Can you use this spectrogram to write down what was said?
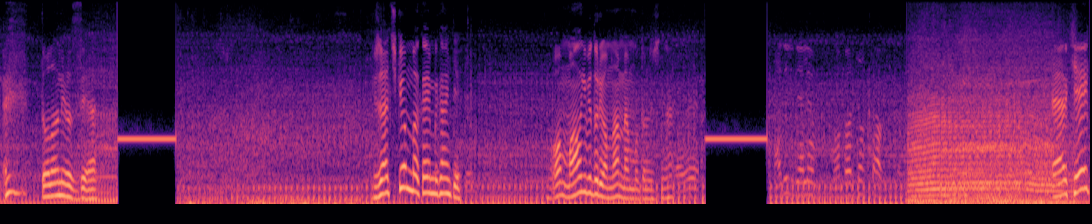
dolanıyoruz ya. Güzel çıkıyor mu bakayım bir kanki? O mal gibi duruyorum lan ben motorun üstünde. Hadi gidelim. Motor çok çalışıyor. Erkek.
